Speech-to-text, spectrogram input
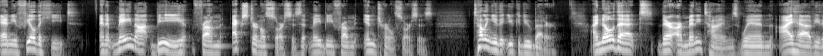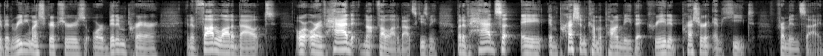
and you feel the heat, and it may not be from external sources, it may be from internal sources telling you that you could do better. I know that there are many times when I have either been reading my scriptures or been in prayer and have thought a lot about or or have had not thought a lot about, excuse me, but have had a impression come upon me that created pressure and heat from inside.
